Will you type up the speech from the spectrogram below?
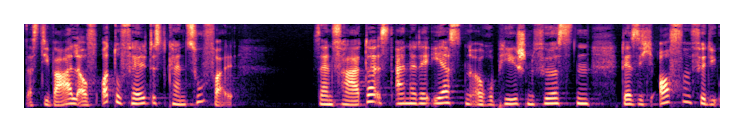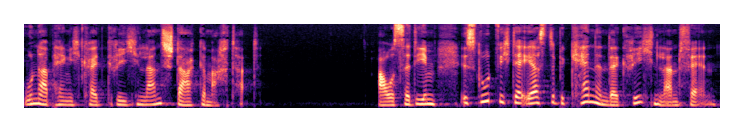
Dass die Wahl auf Otto fällt, ist kein Zufall. Sein Vater ist einer der ersten europäischen Fürsten, der sich offen für die Unabhängigkeit Griechenlands stark gemacht hat. Außerdem ist Ludwig I. bekennender Griechenland-Fan.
